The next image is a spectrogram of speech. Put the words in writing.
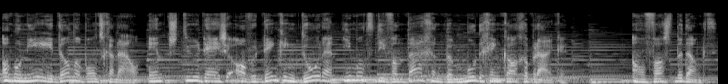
abonneer je dan op ons kanaal en stuur deze overdenking door aan iemand die vandaag een bemoediging kan gebruiken. Alvast bedankt.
